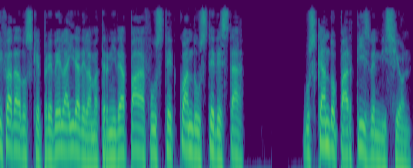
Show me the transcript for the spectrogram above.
enfadados que prevé la ira de la maternidad para usted cuando usted está buscando partis bendición.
